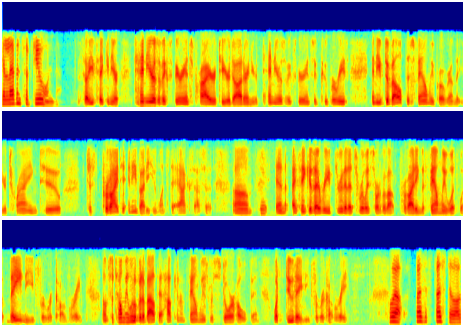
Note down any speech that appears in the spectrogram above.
uh, 11th of June. So you've taken your 10 years of experience prior to your daughter and your 10 years of experience at Cooper Riis, and you've developed this family program that you're trying to just provide to anybody who wants to access it. Um, yes. And I think as I read through that, it's really sort of about providing the family with what they need for recovery. Um, so tell me a little bit about that. How can families restore hope, and what do they need for recovery? Well, first, first of all,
